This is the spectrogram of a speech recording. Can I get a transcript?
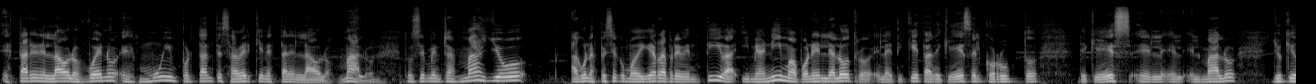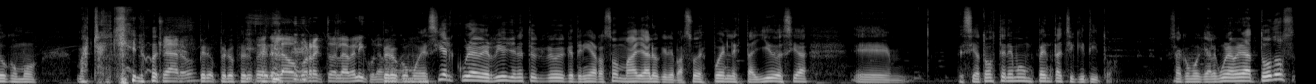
estar en el lado de los buenos, es muy importante saber quién está en el lado de los malos. Mm. Entonces, mientras más yo hago una especie como de guerra preventiva y me animo a ponerle al otro la etiqueta de que es el corrupto, de que es el, el- el malo, yo quedo como más tranquilo. Claro. Pero, pero, pero, pero- del lado correcto de la película. pero como decía el cura Berrío, yo en esto creo que tenía razón, más allá de lo que le pasó después en el estallido, decía, eh, decía, todos tenemos un penta chiquitito. O sea, como que de alguna manera todos...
